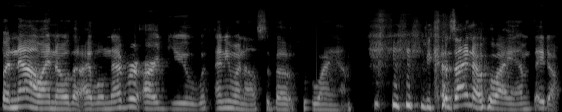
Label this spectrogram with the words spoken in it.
but now I know that I will never argue with anyone else about who I am because I know who I am. They don't.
